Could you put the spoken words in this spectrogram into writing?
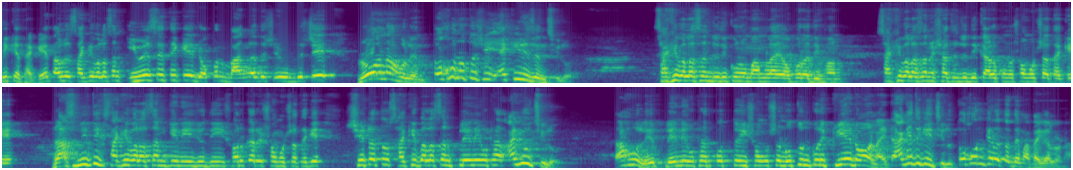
থেকে থাকে, তাহলে সাকিব আল হাসান ইউএসএ থেকে যখন বাংলাদেশের উদ্দেশ্যে রওনা হলেন, তখনও তো সেই একই রিজন ছিল। সাকিব আল হাসান যদি কোনো মামলায় অপরাধী হন, সাকিব আল হাসানের সাথে যদি কারও কোনো সমস্যা থাকে, রাজনীতিক সাকিব আল হাসানকে নিয়ে যদি সরকারের সমস্যা থাকে, সেটা তো সাকিব আল হাসান প্লেনে ওঠার আগেও ছিল। তাহলে প্লেনে ওঠার পর তো এই সমস্যা নতুন করে ক্রিয়েট হওয়া না, এটা আগে থেকেই ছিল, তখন কেন তাদের মাথায় গেল না?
